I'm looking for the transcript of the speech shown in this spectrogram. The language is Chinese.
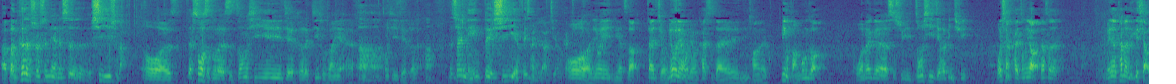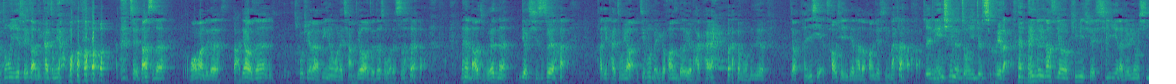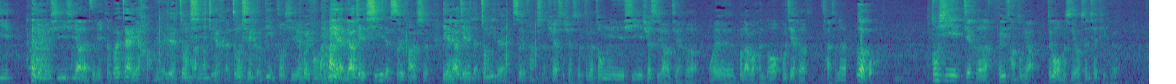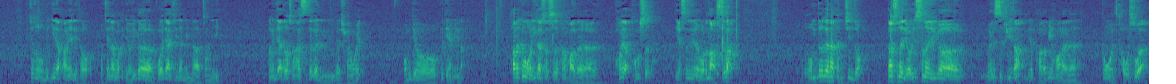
呃本科的时候是念的是西医，是吧？我在硕士读的是中西医结合的基础专业，呃啊中西医结合的。啊，所以您对西医也非常有了解，我感觉。哦，因为你也知道，在九六年我就开始在临床的病房工作，我那个是属于中西医结合病区，我想开中药，但是人家看到你一个小中医，谁找你开中药方？所以当时呢，往往这个打吊针、出血了病人我来抢救，这都是我的事。那个老主任呢，六七十岁了，他就开中药，几乎每个方子都由他开，我们就叫誊写、抄写一遍他的方就行了。所以年轻的中医就吃亏了。年轻中医当时就拼命学西医了，就用西医，就用西医西药来治病，这不过这样也好，你们这中西医结合，中西合并，中西医汇通了。你们也了解西医的思维方式，也了解中医的思维方式。确实确实，这个中医西医确实要结合，我也碰到过很多不结合产生的恶果。中西医结合呢非常重要，这个我们是有深切体会的。就是我们医疗行业里头，我见到过有一个国家级的名导中医，人家都说他是这个领域的权威，我们就不点名了。他呢跟我应该说是很好的朋友、同事，也是我的老师吧。我们都对他很敬重。但是呢，有一次呢，一个人事局长也跑到病房来呢，跟我投诉了，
